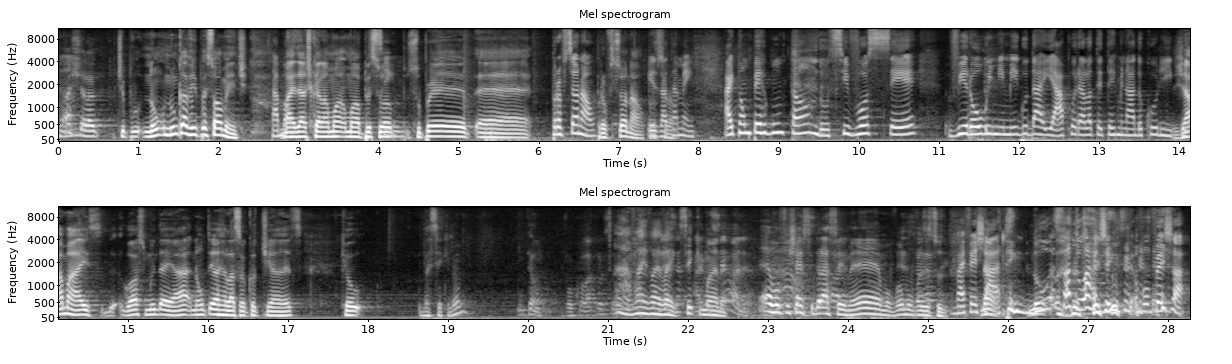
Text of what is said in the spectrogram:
Eu acho ela, tipo, nu- nunca vi pessoalmente. Tá bom. Mas acho que ela é uma, uma pessoa Sim. super é, Profissional. profissional, profissional. Exatamente. Aí estão perguntando se você virou o inimigo da Iá por ela ter terminado com o Lipe. Jamais. Gosto muito da IA. Não tenho a relação que eu tinha antes. Que eu. Vai ser aqui mesmo? Então, vou colar pra você. Ah, vai, vai, vai. Você que Aí manda. você olha. É, eu vou fechar esse braço aí mesmo. Vamos fazer tudo. Vai fechar. Não, tem não- duas tatuagens. eu vou fechar.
